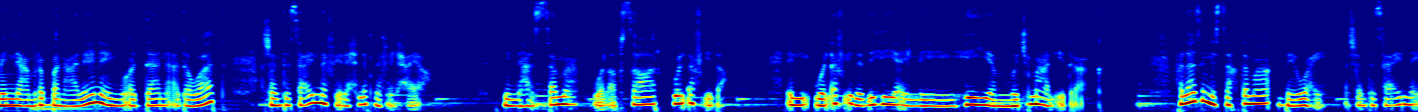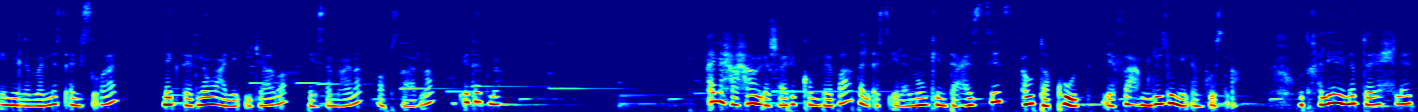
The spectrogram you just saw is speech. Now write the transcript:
من نعم ربنا علينا إنه أدانا أدوات عشان تساعدنا في رحلتنا في الحياة. منها السمع والأبصار والأفئدة. والأفئدة دي هي اللي هي مجمع الإدراك. فلازم نستخدمها بوعي عشان تساعدنا إنه لما نسأل سؤال نقدر نوعى للإجابة بسمعنا وأبصارنا وأفئدتنا أنا ححاول أشارككم ببعض الأسئلة الممكن تعزز أو تقود لفهم جزء من أنفسنا وتخلينا نبدأ رحلة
